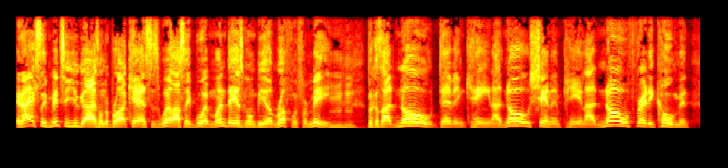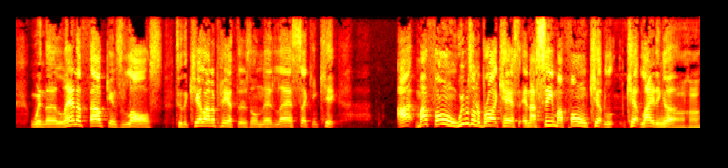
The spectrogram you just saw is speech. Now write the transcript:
and I actually mentioned you guys on the broadcast as well. I say, boy, Monday is going to be a rough one for me Mm-hmm. because I know Devin Kane, I know Shannon Penn, I know Freddie Coleman. When the Atlanta Falcons lost to the Carolina Panthers on that last second kick, I my phone, we was on the broadcast, and I seen my phone kept kept lighting up, uh-huh.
